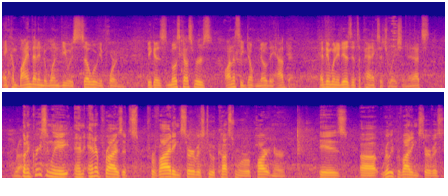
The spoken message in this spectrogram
and combine that into one view is so important, because most customers honestly don't know they have been. And then when it is, it's a panic situation, and that's rough. But increasingly, an enterprise that's providing service to a customer or partner is uh, really providing service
